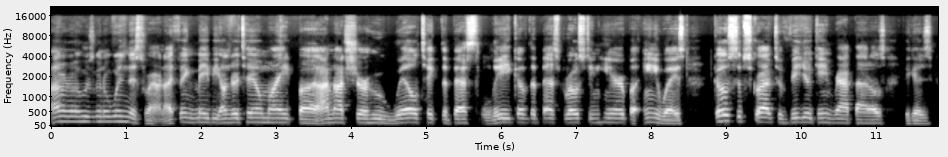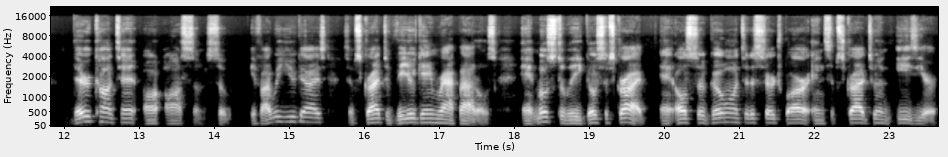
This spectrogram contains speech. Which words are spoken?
I don't know who's going to win this round. I think maybe Undertale might, but I'm not sure who will take the best league of the best roasting here. But, anyways, go subscribe to Video Game Rap Battles because their content are awesome. So, if I were you guys, subscribe to Video Game Rap Battles. And mostly, go subscribe. And also, go onto the search bar and subscribe to him easier.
